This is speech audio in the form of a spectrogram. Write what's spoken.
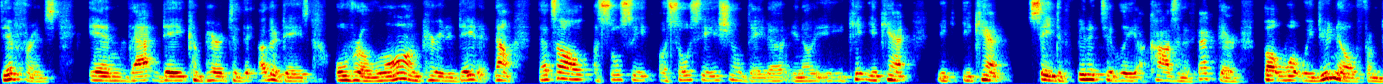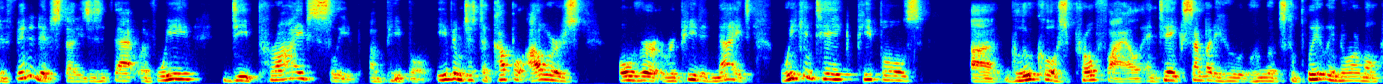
difference in that day compared to the other days over a long period of data. Now, that's all associate associational data. You know, you can't you can't you, you can't say definitively a cause and effect there. But what we do know from definitive studies is that if we deprive sleep of people, even just a couple hours over repeated nights, we can take people's uh, glucose profile and take somebody who, who looks completely normal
